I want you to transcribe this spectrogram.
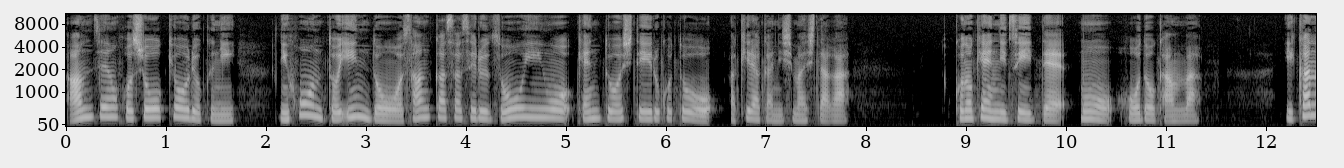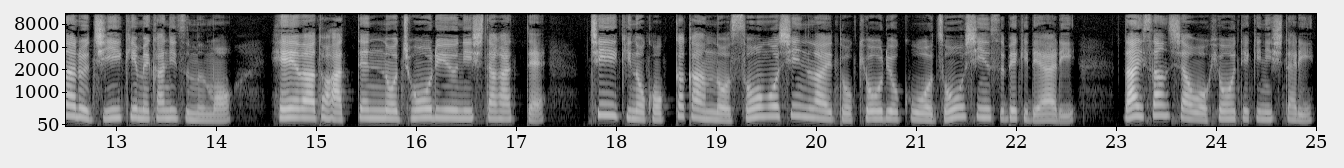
安全保障協力に日本とインドを参加させる増員を検討していることを明らかにしましたが、この件についてもう報道官は、いかなる地域メカニズムも平和と発展の潮流に従って地域の国家間の相互信頼と協力を増進すべきであり、第三者を標的にしたり、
